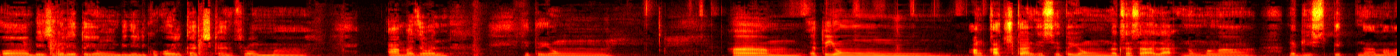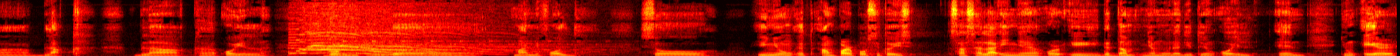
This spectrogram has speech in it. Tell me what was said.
uh, basically, ito yung binili kong oil catch can from uh, Amazon. Ito yung, um, ito yung, ang catch can is ito yung nagsasala ng mga nag-spit na mga black, black uh, oil going through the manifold. So, yun yung, it, ang purpose nito is sasalain niya or i-dump niya muna dito yung oil and yung air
